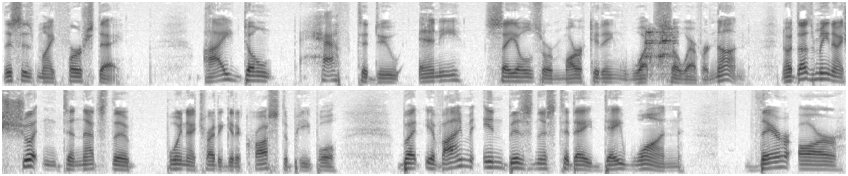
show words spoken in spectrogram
This is my first day. I don't have to do any sales or marketing whatsoever. None. Now, it doesn't mean I shouldn't, and that's the point I try to get across to people. But if I'm in business today, day one, there are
